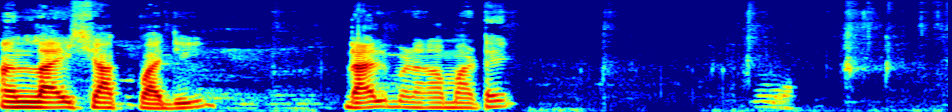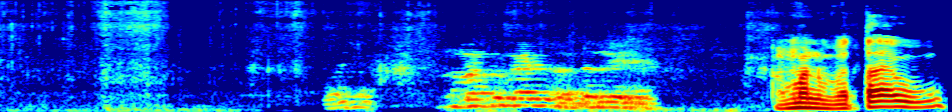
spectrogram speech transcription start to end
અને લાઈ શાકભાજી. દાલ બનાવવા માટે. અમને બતાવું.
